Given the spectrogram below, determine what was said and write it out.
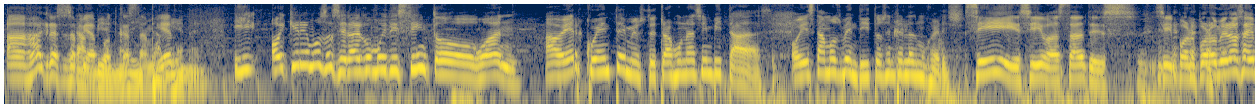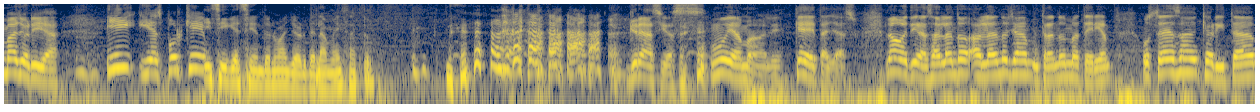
Ajá, gracias a Pia También Podcast ahí, también. también Y hoy queremos hacer algo muy distinto, Juan. A ver, cuénteme, usted trajo unas invitadas. Hoy estamos benditos entre las mujeres. Sí, sí, bastantes. Sí, por, por lo menos hay mayoría. Y, y es porque... Y sigue siendo el mayor de la mesa, tú. Gracias, muy amable. Qué detallazo. No, mentiras, hablando, hablando ya, entrando en materia, ustedes saben que ahorita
